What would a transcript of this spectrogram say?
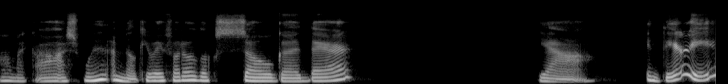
oh my gosh wouldn't a milky way photo look so good there? Yeah. In theory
